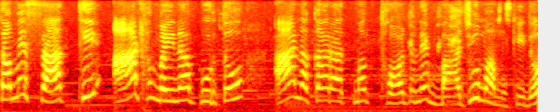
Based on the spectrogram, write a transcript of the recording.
તમે સાતથી આઠ મહિના પૂરતો આ નકારાત્મક થોટને બાજુમાં મૂકી દો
